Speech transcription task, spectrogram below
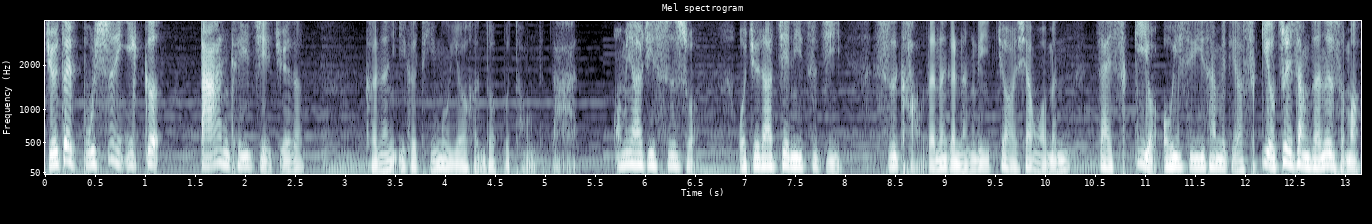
绝对不是一个答案可以解决的，可能一个题目有很多不同的答案，我们要去思索。我觉得要建立自己。思考的那个能力，就好像我们在 skill OECD 上面提到 skill 最上层是什么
